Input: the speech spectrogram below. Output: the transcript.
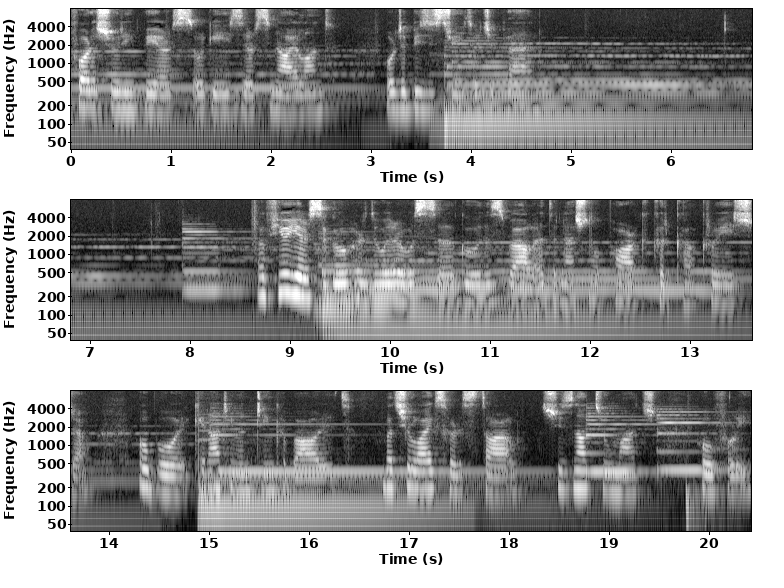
photo shooting bears or geysers in Ireland, or the busy streets of Japan. A few years ago, her daughter was uh, good as well at the national park Krka, Croatia. Oh boy, cannot even think about it. But she likes her style. She's not too much, hopefully,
